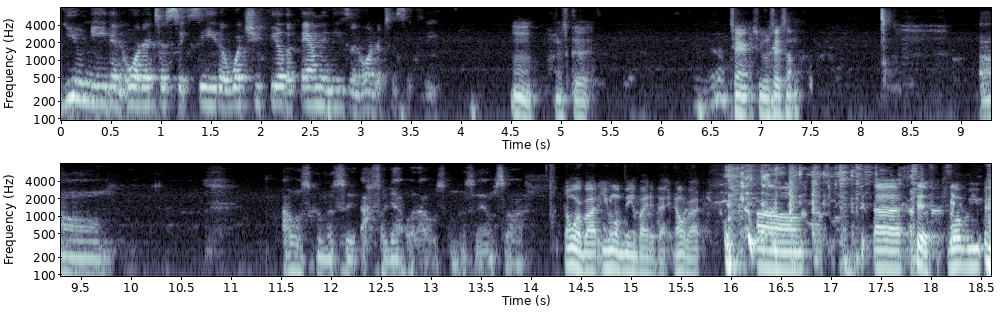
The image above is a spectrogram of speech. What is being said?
you need in order to succeed or what you feel the family needs in order to succeed. Mm, that's good terrence you want to say something I was gonna say I forgot what I was gonna say. I'm sorry. don't worry about it you won't be invited back don't worry um uh tiff what were you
